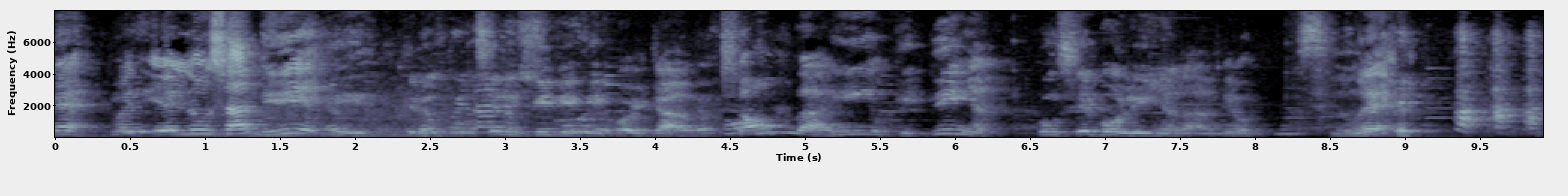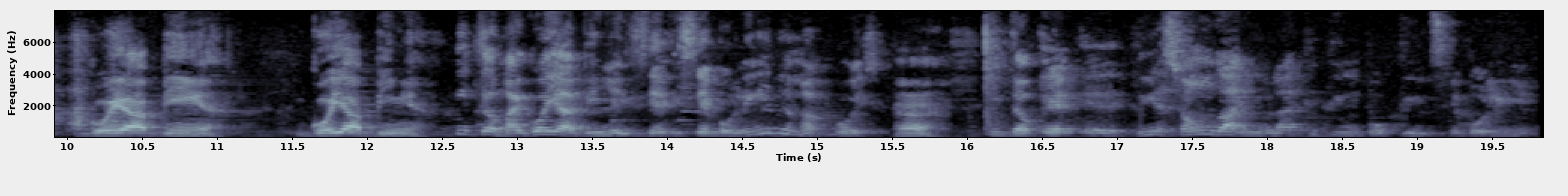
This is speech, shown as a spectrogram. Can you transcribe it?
É, mas ele não sabia que, que não, você não tinha que cortava. Só um gainho que tinha com cebolinha lá, viu? Não é? Goiabinha. Goiabinha. Então, mas goiabinha e ce- cebolinha é a mesma coisa. Ah, Então, é, é, tinha só um galinho lá que tinha um pouquinho de cebolinha,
